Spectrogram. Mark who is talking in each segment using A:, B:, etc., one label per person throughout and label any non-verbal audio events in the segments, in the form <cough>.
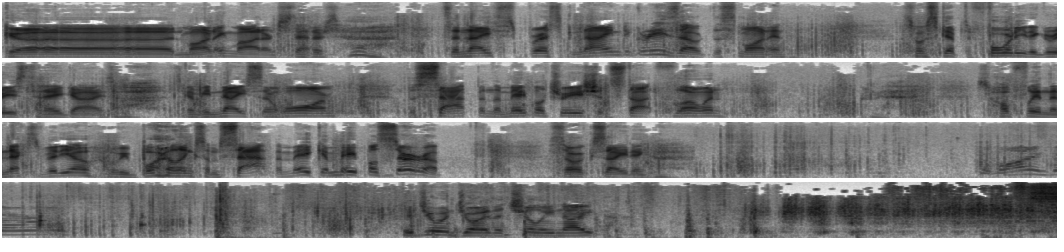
A: Good morning, Modern Steaders. <sighs> It's a nice, brisk 9 degrees out this morning. It's supposed to get up to 40 degrees today, guys. <sighs> It's gonna be nice and warm. The sap in the maple trees should start flowing. <sighs> So hopefully in the next video, we'll be boiling some sap and making maple syrup. So exciting. Good morning, girls. Did you enjoy the chilly night?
